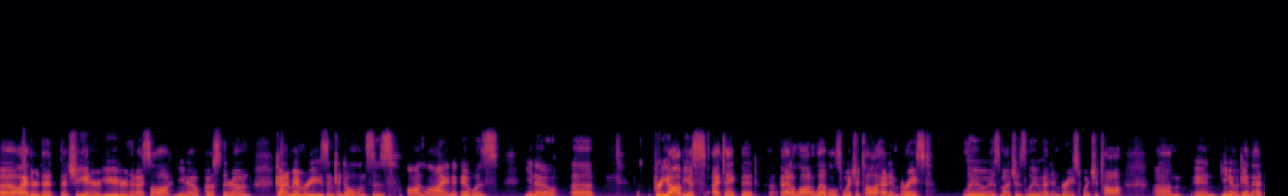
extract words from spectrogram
uh, either that that she interviewed or that I saw, you know, post their own kind of memories and condolences online. It was, you know, uh, pretty obvious. I think that at a lot of levels, Wichita had embraced Lou as much as Lou had embraced Wichita. Um, and you know, again, that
